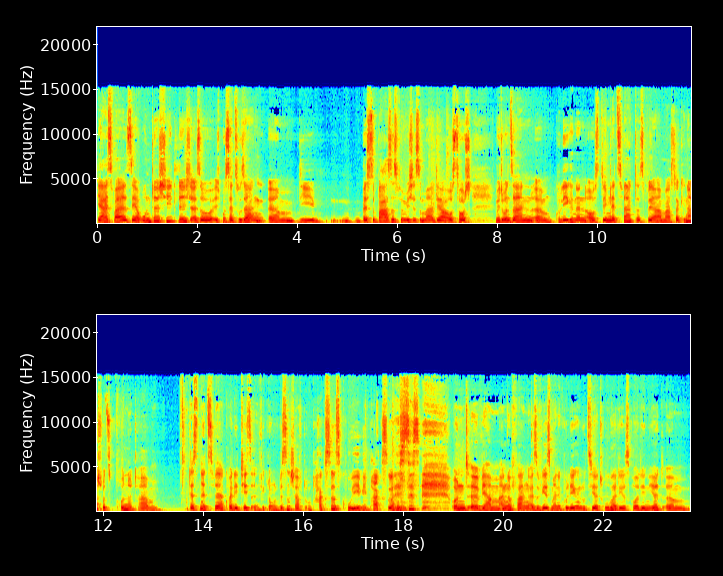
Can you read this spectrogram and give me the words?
Ja, es war sehr unterschiedlich. Also ich muss dazu sagen, ähm, die beste Basis für mich ist immer der Austausch mit unseren ähm, Kolleginnen aus dem Netzwerk, das wir am Master Kinderschutz gegründet haben das Netzwerk Qualitätsentwicklung und Wissenschaft und Praxis, QE wie Prax, so heißt es. Und äh, wir haben angefangen, also wie ist meine Kollegin Lucia Truber, die das koordiniert, ähm,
